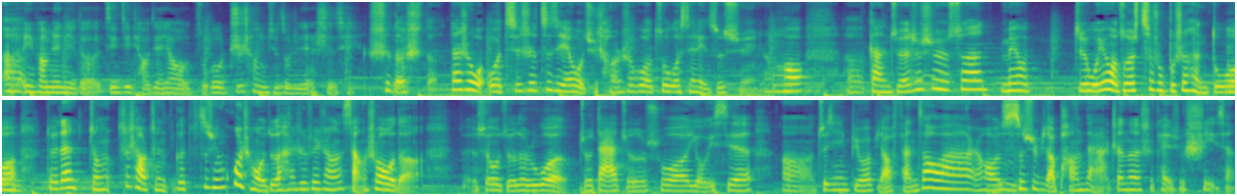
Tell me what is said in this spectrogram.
啊，一方面你的经济条件要足够支撑你去做这件事情。是的，是的。但是我我其实自己也有去尝试过做过心理咨询，然后，呃，感觉就是虽然没有，就我因为我做的次数不是很多，对，但整至少整个咨询过程，我觉得还是非常享受的。对所以我觉得，如果就大家觉得说有一些，呃，最近比如比较烦躁啊，然后思绪比较庞杂，真的是可以去试一下。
